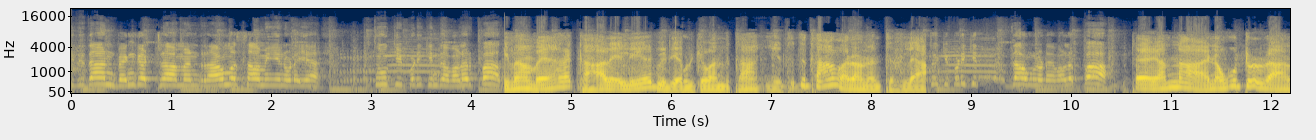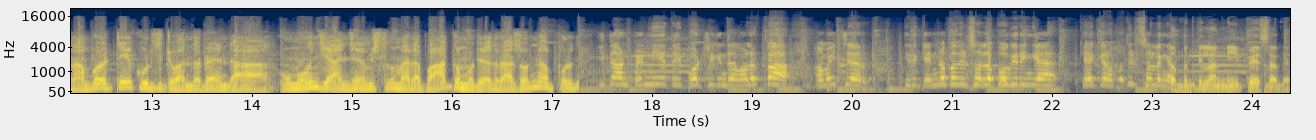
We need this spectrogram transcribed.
இதுதான் வெங்கட்ராமன் ராமசாமியினுடைய தூக்கி பிடிக்கின்ற வளர்ப்பா. இவன் வேற காலையிலேயே வீடியோ பிடிக்க வந்துட்டான். எதுக்கு தான் வரானு தெரியல. தூக்கி பிடிக்கிறது தான் உங்களுடைய வளர்ப்பா? ஏய் அண்ணா என்ன விட்டுடுடா நான் போய் டீ குடிச்சிட்டு வந்துடுறேன்டா. உன் மூஞ்சி அஞ்சு நிமிஷத்துக்கு மேல பார்க்க முடியாதுடா. சொன்னா புரிஞ்சு. இதான் பெண்ணியத்தை போற்றுகின்ற வளர்ப்பா. அமைச்சர் இதுக்கு என்ன பதில் சொல்ல போகிறீங்க? கேட்கிற பதில் சொல்லுங்க. பத்திலாம் நீ பேசாத.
